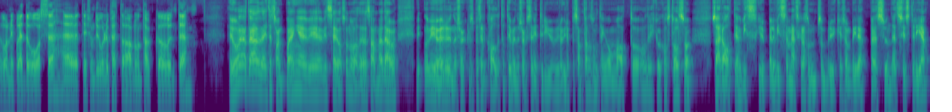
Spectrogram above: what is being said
Ronny Bredde Aase. Jeg vet ikke om du Ole Petter har noen tanker rundt det? Jo, det er et interessant poeng. Vi, vi ser jo også noe av det samme. Det jo, når vi gjør undersøkelser, spesielt kvalitative undersøkelser, intervjuer og gruppesamtaler og sånne ting om mat og, og drikke og kosthold, så, så, er det alltid en viss gruppe, eller visse mennesker, da, som, som, bruker som begrepet sunnhetshysteriet.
